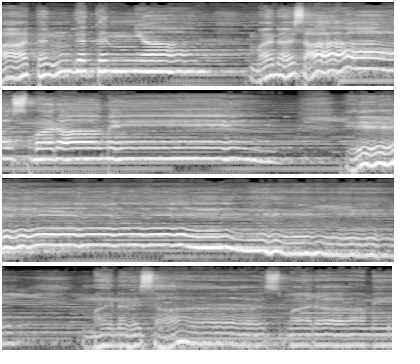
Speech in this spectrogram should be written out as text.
मातङ्गकन्या मनसा स्मरामि हे मनसा स्मरामि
